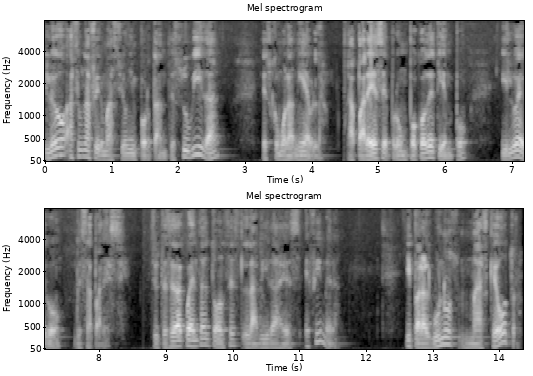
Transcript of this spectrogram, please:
Y luego hace una afirmación importante. Su vida es como la niebla. Aparece por un poco de tiempo y luego desaparece. Si usted se da cuenta, entonces la vida es efímera. Y para algunos más que otros.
